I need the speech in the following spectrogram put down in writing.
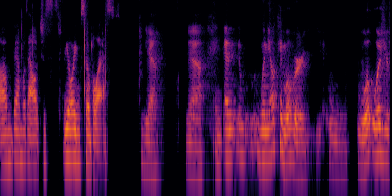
um, them without just feeling so blessed Yeah. Yeah. And- And when y'all came over, what was your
